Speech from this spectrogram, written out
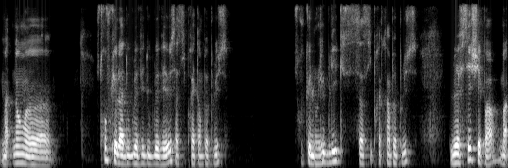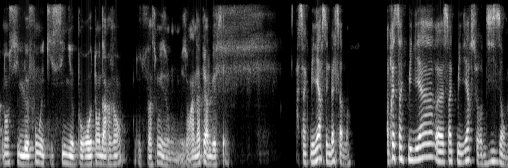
Maintenant, euh, je trouve que la WWE, ça s'y prête un peu plus. Je trouve que le public, ça s'y prêterait un peu plus. L'UFC, je sais pas. Maintenant, s'ils le font et qu'ils signent pour autant d'argent, de toute façon, ils ont, ils ont rien à perdre, l'UFC. 5 milliards, c'est une belle somme. Hein. Après 5 milliards, 5 euh, milliards sur 10 ans.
